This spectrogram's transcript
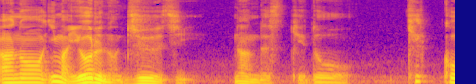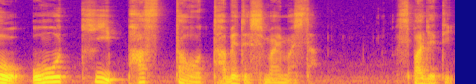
あの今夜の10時なんですけど結構大きいパスタを食べてしまいました。スパゲティ。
